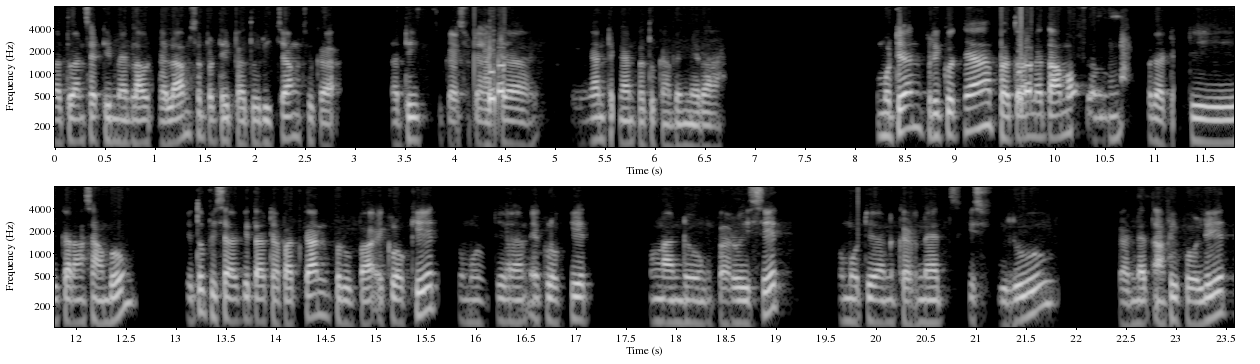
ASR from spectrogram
batuan sedimen laut dalam seperti batu rijang juga tadi juga sudah ada dengan dengan batu gamping merah. Kemudian berikutnya batuan metamorf yang berada di Karang Sambung itu bisa kita dapatkan berupa eklogit, kemudian eklogit mengandung baroisit, kemudian garnet skis biru, garnet amfibolit,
